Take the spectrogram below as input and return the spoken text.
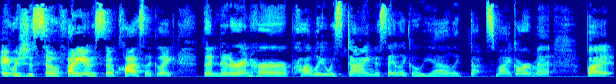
it was just so funny. It was so classic. Like the knitter in her probably was dying to say like, oh yeah, like that's my garment. But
